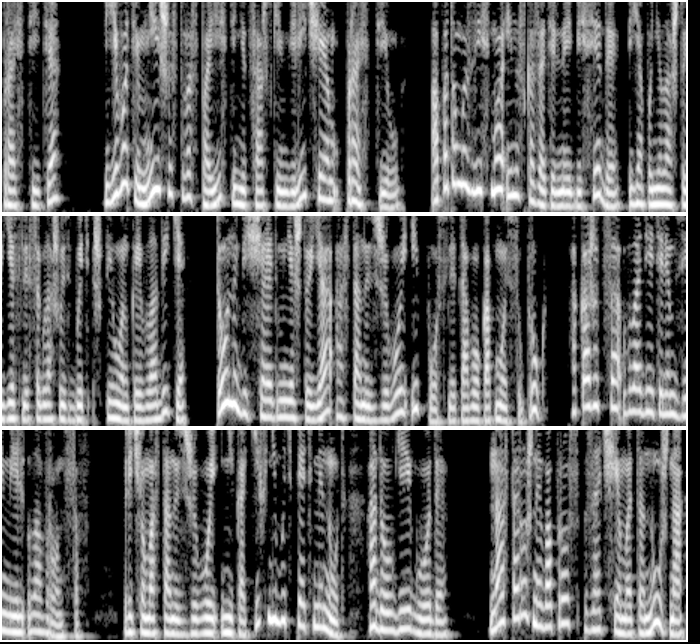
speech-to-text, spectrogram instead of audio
«Простите?» Его темнейшество с поистине царским величием простил. А потом из весьма иносказательной беседы я поняла, что если соглашусь быть шпионкой владыки, то он обещает мне, что я останусь живой и после того, как мой супруг окажется владетелем земель лавронцев. Причем останусь живой не каких-нибудь пять минут, а долгие годы. На осторожный вопрос «зачем это нужно?»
